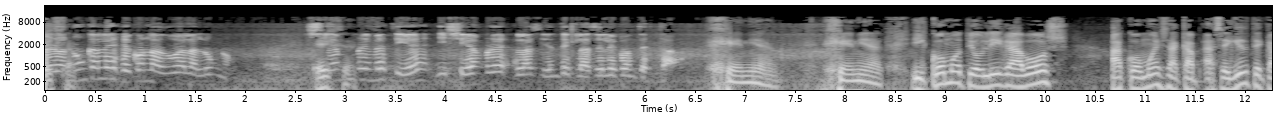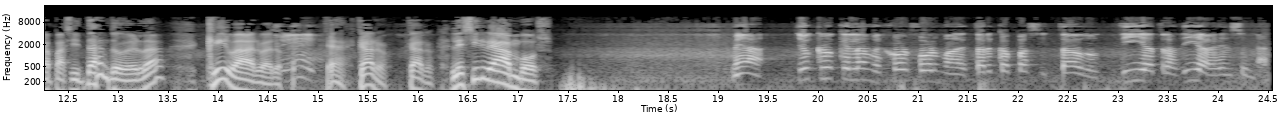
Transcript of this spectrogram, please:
Pero Exacto. nunca le dejé con la duda al alumno. Siempre Exacto. investigué y siempre a la siguiente clase le contestaba. Genial, genial. ¿Y cómo te obliga a vos a cómo es a, a seguirte capacitando, verdad? Qué bárbaro. Sí. Claro, claro. Le sirve a ambos. Mira, yo creo que la mejor forma de estar capacitado día tras día es enseñar.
